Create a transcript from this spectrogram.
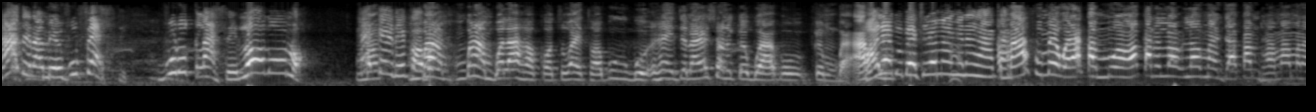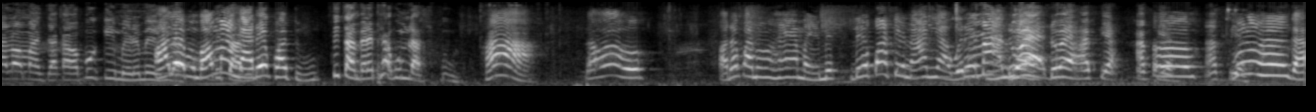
ha dịra m evu fest buru klaasị lụọ n'ụlọ mgbara mbụla ha kọt ọ bụghị ugbo ha generation kegbu abụ kemgbe ma m ewere aka mmụọ ọ karị lọmanji aka m dara ma mara lọmanji aka ọ bụghị ka ị mere mere tita mbere pịagbu m na skuul ọ dịkwana ha ma eme lekwa ke na anya were bụrụ ha ga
